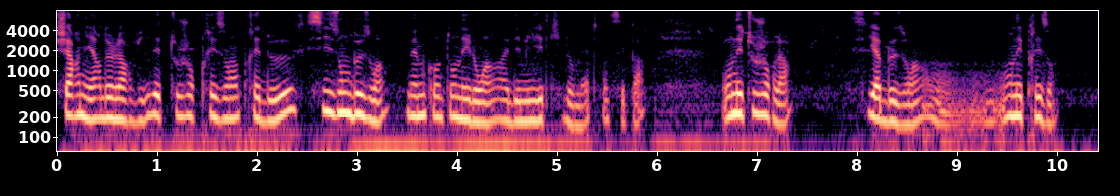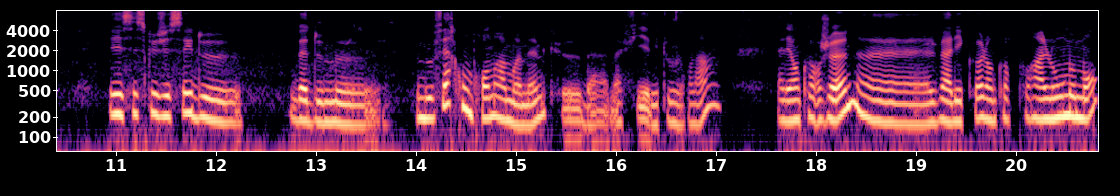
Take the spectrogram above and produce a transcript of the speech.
charnière de leur vie, d'être toujours présent près d'eux, s'ils ont besoin, même quand on est loin, à des milliers de kilomètres, on ne sait pas. On est toujours là. S'il y a besoin, on, est présent. Et c'est ce que j'essaye de, bah, me, faire comprendre à moi-même que bah, ma fille, elle est toujours là. Elle est encore jeune, euh, elle va à l'école encore pour un long moment,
